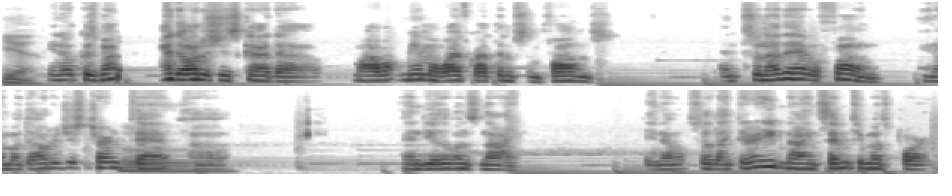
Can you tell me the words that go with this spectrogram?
Yeah. You know, because my, my daughter's just got uh, my me and my wife got them some phones, and so now they have a phone. You know, my daughter just turned Ooh. ten, uh, and the other one's nine. You know, so like they're eight, nine, 17 months apart,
